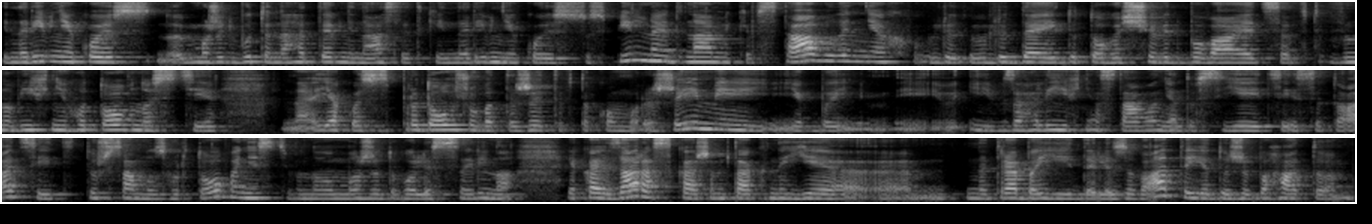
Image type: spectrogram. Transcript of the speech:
І на рівні якоїсь е, можуть бути негативні наслідки, і на рівні якоїсь суспільної динаміки, в ставленнях людей до того, що відбувається в їхній готовності е, якось продовжувати жити в такому режимі, якби і, взагалі їхнє ставлення до всієї цієї ситуації, ту ж саму згуртованість, воно може доволі сильно, яка і зараз, скажімо так, не є, ем, не треба її ідеалізувати. Є дуже багато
